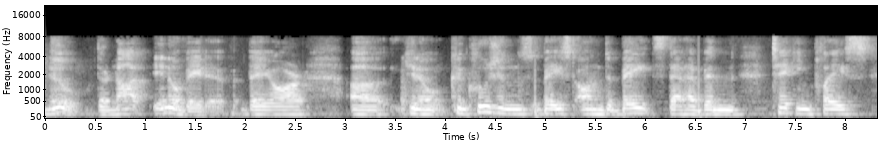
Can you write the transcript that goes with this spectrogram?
new. They're not innovative. They are, uh, you know, conclusions based on debates that have been taking place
